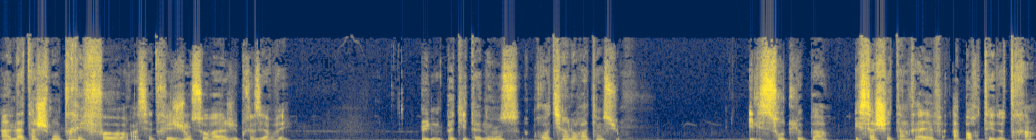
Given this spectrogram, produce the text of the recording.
un attachement très fort à cette région sauvage et préservée une petite annonce retient leur attention. Ils sautent le pas et s'achètent un rêve à portée de train.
